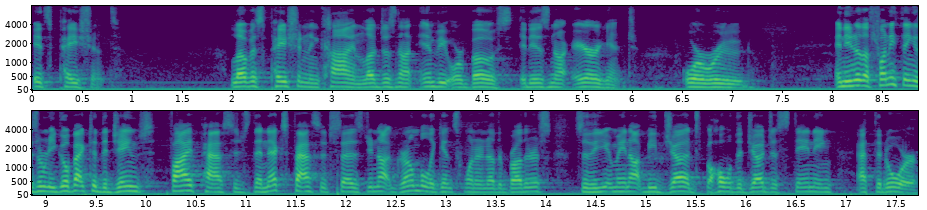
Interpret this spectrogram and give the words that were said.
It's patient. Love is patient and kind. Love does not envy or boast. It is not arrogant or rude. And you know, the funny thing is when you go back to the James 5 passage, the next passage says, Do not grumble against one another, brothers, so that you may not be judged. Behold, the judge is standing at the door.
